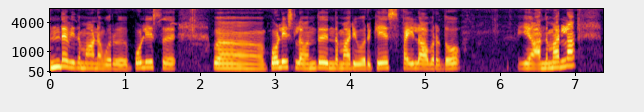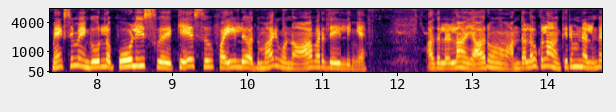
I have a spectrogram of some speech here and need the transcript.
எந்த விதமான ஒரு போலீஸு போலீஸில் வந்து இந்த மாதிரி ஒரு கேஸ் ஃபைல் ஆகிறதோ அந்த மாதிரிலாம் மேக்ஸிமம் எங்கள் ஊரில் போலீஸ் கேஸு ஃபைலு அது மாதிரி ஒன்றும் ஆவறதே இல்லைங்க. அதிலெல்லாம் யாரும் அந்த அளவுக்குலாம் கிரிமினலுங்க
